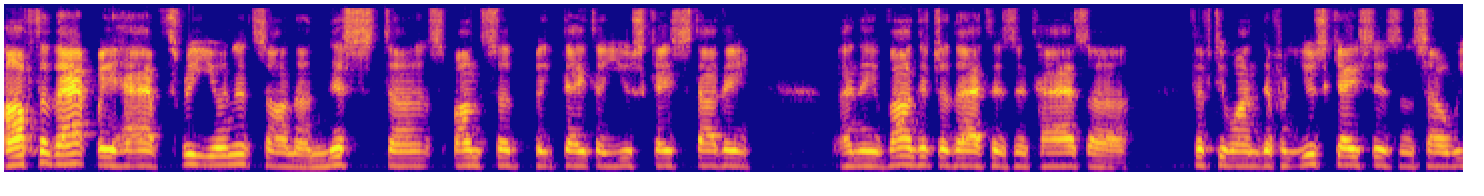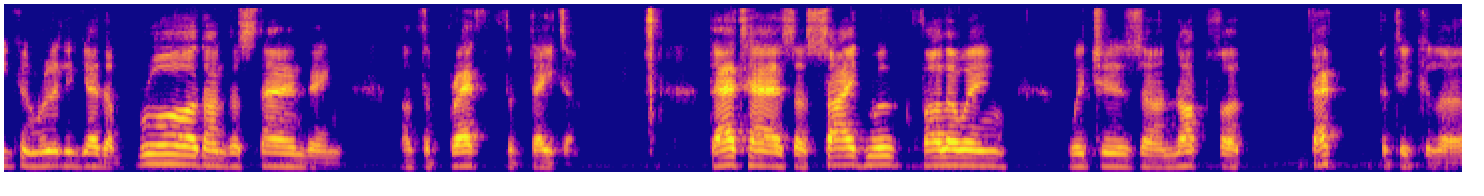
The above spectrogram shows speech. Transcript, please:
after that, we have three units on a NIST-sponsored uh, big data use case study. And the advantage of that is it has uh, 51 different use cases, and so we can really get a broad understanding of the breadth of data. That has a side MOOC following, which is uh, not for that particular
